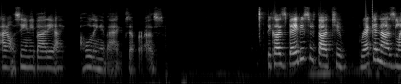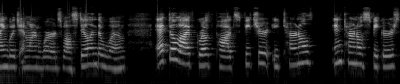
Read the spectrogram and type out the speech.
I don't see anybody I, holding it back except for us. Because babies are thought to recognize language and learn words while still in the womb, Ectolife growth pods feature eternal internal speakers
